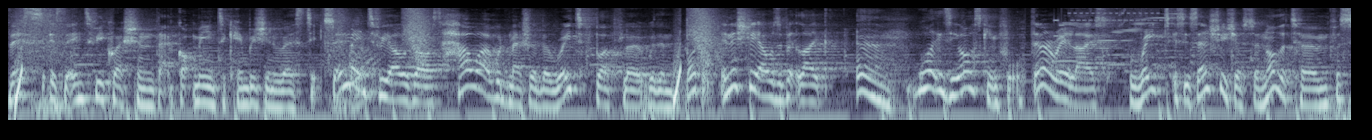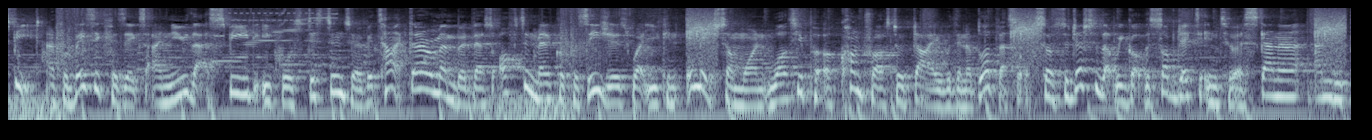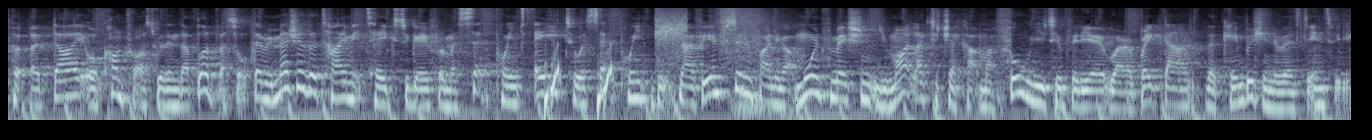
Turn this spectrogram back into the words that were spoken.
This is the interview question that got me into Cambridge University. So in my interview I was asked how I would measure the rate of blood flow within the body. Initially I was a bit like, um, what is he asking for? Then I realized rate is essentially just another term for speed. And from basic physics, I knew that speed equals distance over time. Then I remembered there's often medical procedures where you can image someone whilst you put a contrast or dye within a blood vessel. So I suggested that we got the subject into a scanner and we put a dye or contrast within that blood vessel. Then we measure the time it takes to go from a set point A to a set point B. Now if you're interested in finding out more information, you might like to check out my full YouTube video where I break down the Cambridge University interview.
